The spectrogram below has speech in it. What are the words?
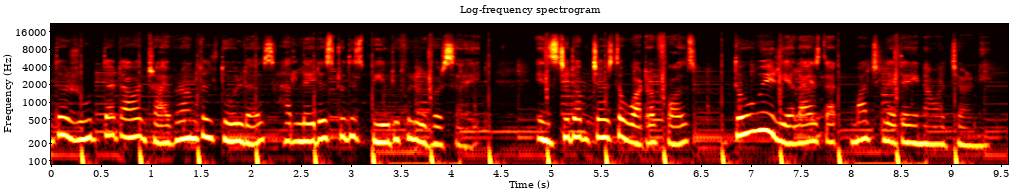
The route that our driver uncle told us had led us to this beautiful riverside instead of just the waterfalls, though we realized that much later in our journey.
